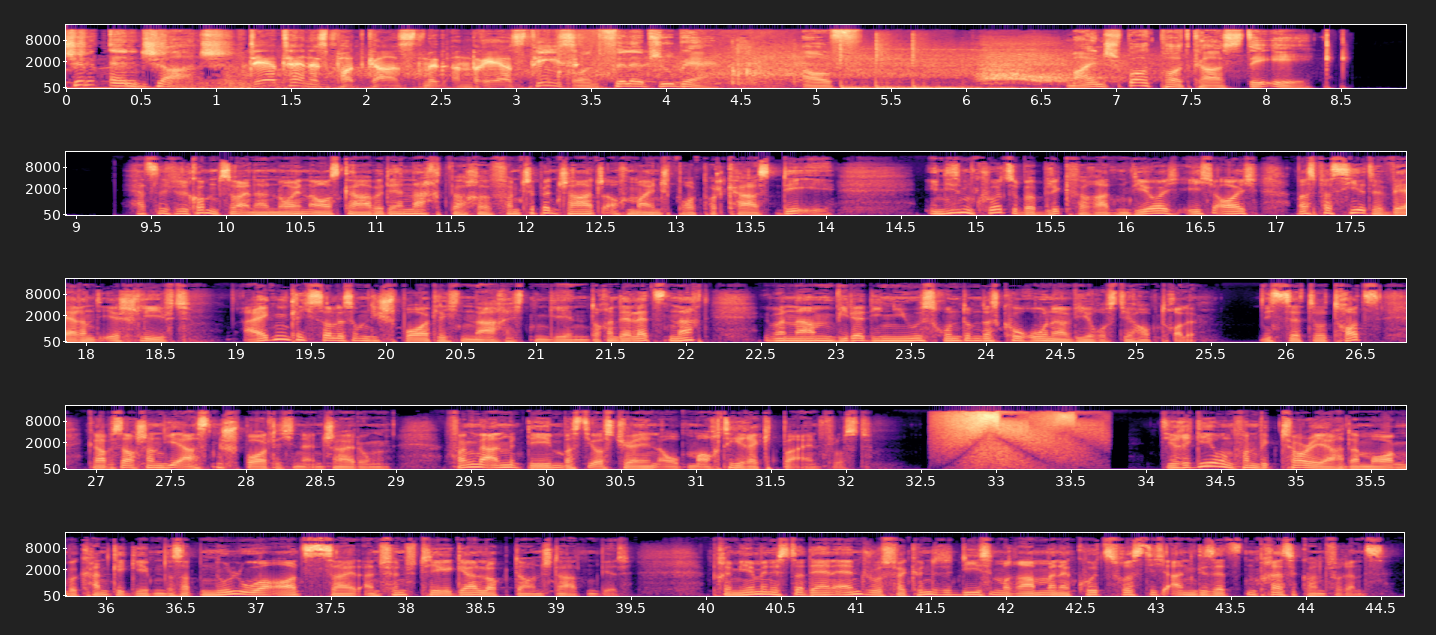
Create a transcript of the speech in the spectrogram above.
Chip and Charge. Der Tennis-Podcast mit Andreas Thies und Philipp Joubert. Auf meinsportpodcast.de. Herzlich willkommen zu einer neuen Ausgabe der Nachtwache von Chip and Charge auf meinsportpodcast.de. In diesem Kurzüberblick verraten wir euch, ich euch, was passierte, während ihr schlieft. Eigentlich soll es um die sportlichen Nachrichten gehen, doch in der letzten Nacht übernahmen wieder die News rund um das Coronavirus die Hauptrolle. Nichtsdestotrotz gab es auch schon die ersten sportlichen Entscheidungen. Fangen wir an mit dem, was die Australian Open auch direkt beeinflusst. Die Regierung von Victoria hat am Morgen bekannt gegeben, dass ab 0 Uhr Ortszeit ein fünftägiger Lockdown starten wird. Premierminister Dan Andrews verkündete dies im Rahmen einer kurzfristig angesetzten Pressekonferenz.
